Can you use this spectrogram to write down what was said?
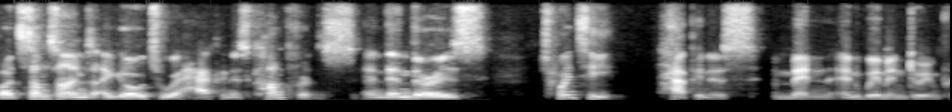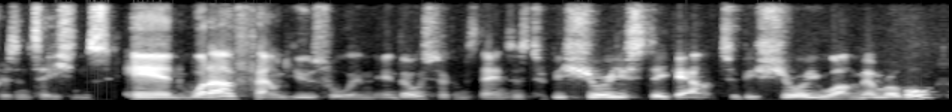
But sometimes I go to a happiness conference, and then there is 20 happiness men and women doing presentations. And what I've found useful in, in those circumstances, to be sure you stick out, to be sure you are memorable,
